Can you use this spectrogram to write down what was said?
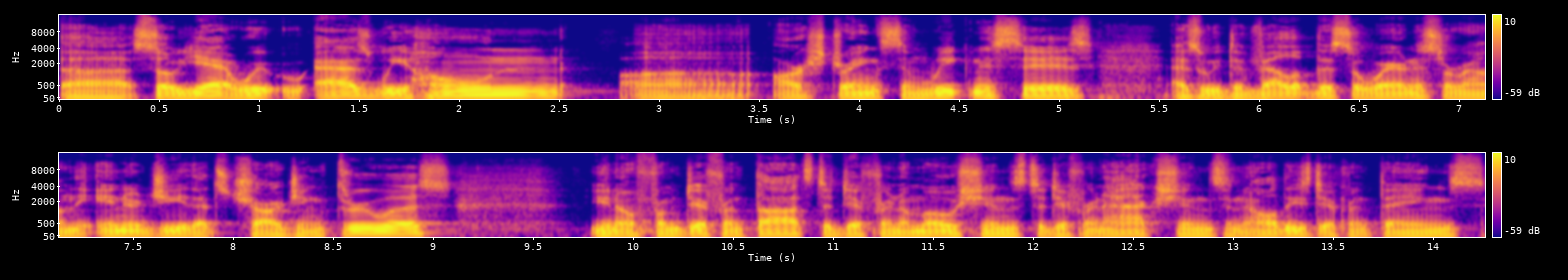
uh, so yeah, we as we hone uh, our strengths and weaknesses, as we develop this awareness around the energy that's charging through us, you know, from different thoughts to different emotions to different actions and all these different things.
